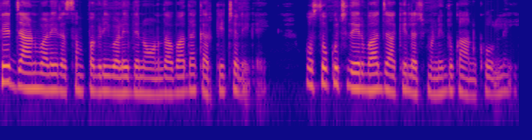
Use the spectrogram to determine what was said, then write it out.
ਫਿਰ ਜਾਣ ਵਾਲੇ ਰਸਮ ਪਗੜੀ ਵਾਲੇ ਦਿਨ ਆਉਣ ਦਾ ਵਾਅਦਾ ਕਰਕੇ ਚਲੇ ਗਏ। ਉਸ ਤੋਂ ਕੁਝ ਦੇਰ ਬਾਅਦ ਜਾ ਕੇ ਲక్ష్మణ ਨੇ ਦੁਕਾਨ ਖੋਲ ਲਈ।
